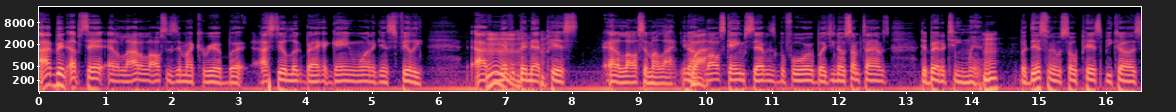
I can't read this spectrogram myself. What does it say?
I've been upset at a lot of losses in my career, but I still look back at Game One against Philly. I've never been that pissed at a loss in my life. You know, Why? I've lost game sevens before, but you know, sometimes the better team win. Mm-hmm. But this one was so pissed because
